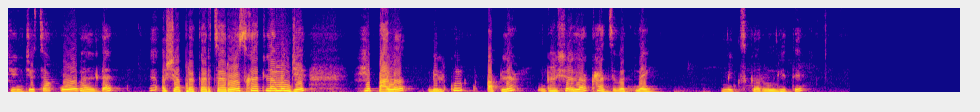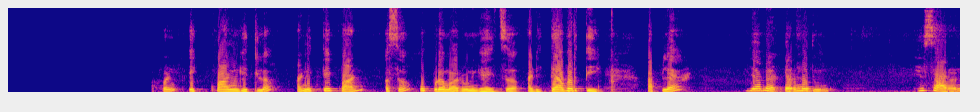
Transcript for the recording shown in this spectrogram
चिंचेचा कोळ घालतात. अशा प्रकारचा रस घातला म्हणजे हे पानं बिलकुल आपल्या घशाला खाजवत नाही. मिक्स करून घेते. आपण एक पान घेतलं. आणि ते पान असं उपडं मारून घ्यायचं आणि त्यावरती आपल्या या बॅटरमधून हे सारण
